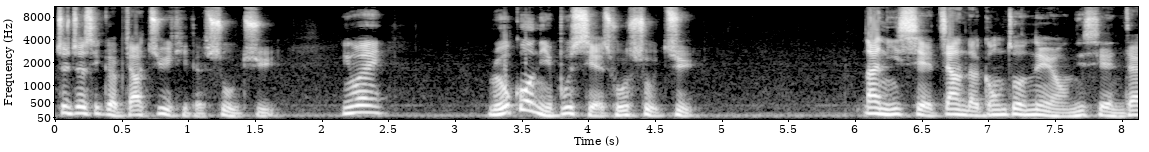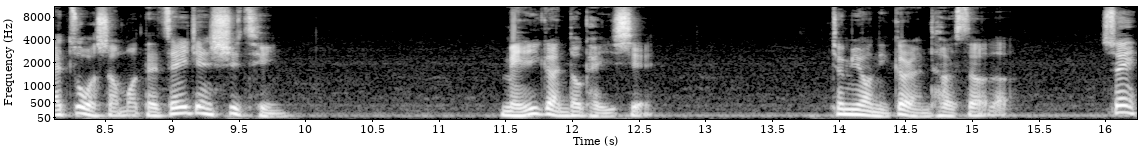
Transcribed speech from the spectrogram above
这就是一个比较具体的数据。因为如果你不写出数据，那你写这样的工作内容，你写你在做什么的这一件事情。每一个人都可以写，就没有你个人特色了。所以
